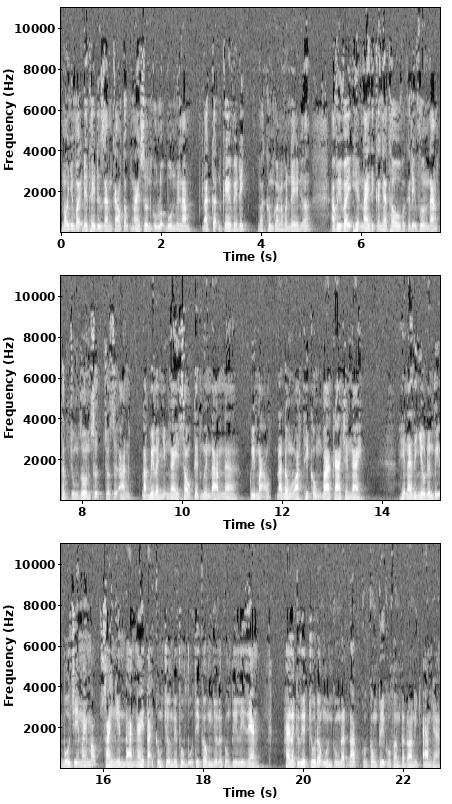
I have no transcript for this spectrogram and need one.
Nói như vậy để thấy được rằng cao tốc Mai Sơn quốc lộ 45 đã cận kề về đích và không còn là vấn đề nữa. À, vì vậy hiện nay thì các nhà thầu và các địa phương đang tập trung dồn sức cho dự án, đặc biệt là những ngày sau Tết Nguyên đán à, Quý Mão đã đồng loạt thi công 3 ca trên ngày. Hiện nay thì nhiều đơn vị bố trí máy móc xay nghiền đá ngay tại công trường để phục vụ thi công như là công ty Lizen hay là cái việc chủ động nguồn cung đất đắp của công ty cổ phần tập đoàn Định An nhà.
